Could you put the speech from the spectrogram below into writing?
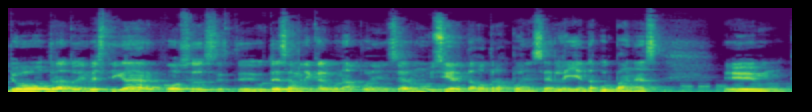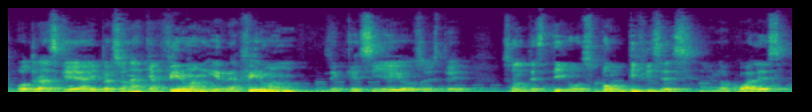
yo trato de investigar cosas, este, ustedes saben que algunas pueden ser muy ciertas, otras pueden ser leyendas urbanas, eh, otras que hay personas que afirman y reafirman de que sí ellos este, son testigos pontífices en los cuales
